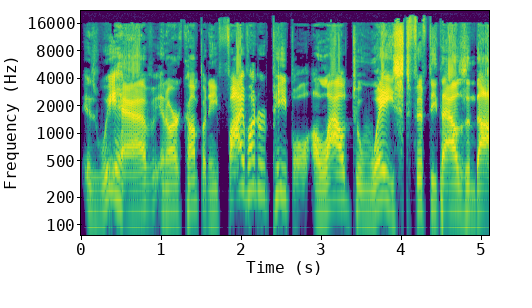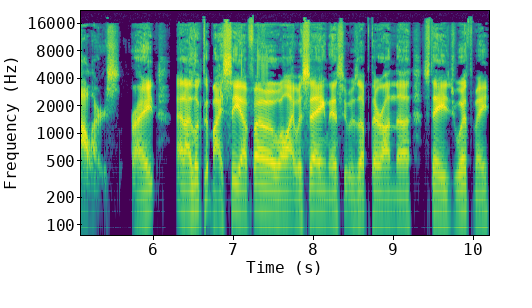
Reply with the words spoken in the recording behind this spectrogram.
is we have in our company 500 people allowed to waste $50,000, right? And I looked at my CFO while I was saying this, He was up there on the stage with me,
